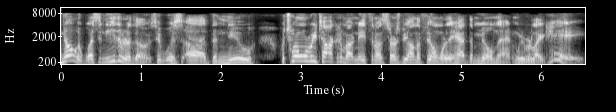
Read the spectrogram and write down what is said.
no, it wasn't either of those. It was uh, the new. Which one were we talking about, Nathan, on Stars Beyond the Film, where they had the Milnet, and we were like, hey,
